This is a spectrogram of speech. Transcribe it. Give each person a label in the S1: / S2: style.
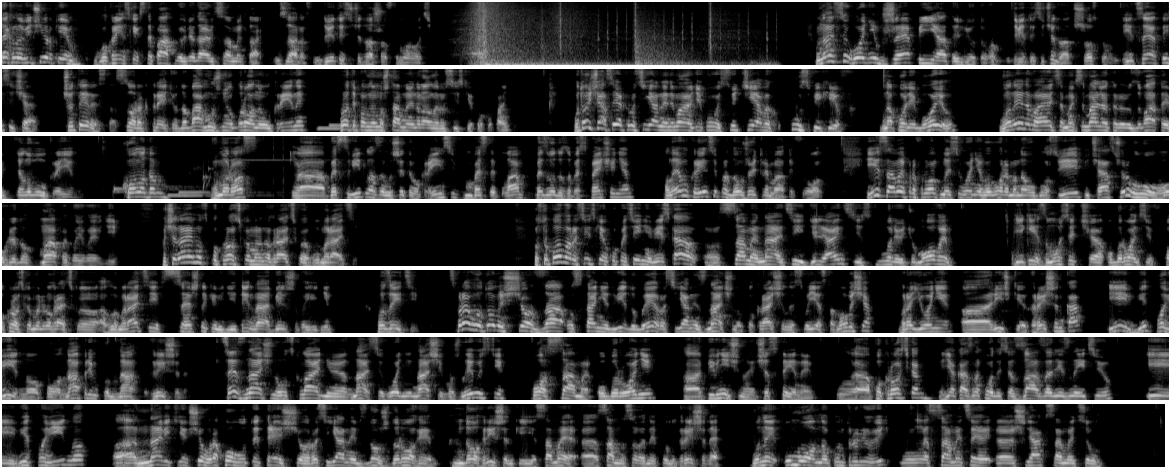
S1: Техновечірки в українських степах виглядають саме так зараз, у 2026 році. У нас сьогодні вже 5 лютого 2026 і це 1443 доба мужньої оборони України проти повномасштабної навали російських окупантів. У той час, як росіяни не мають якогось суттєвих успіхів на полі бою, вони намагаються максимально тероризувати тилову Україну холодом, в мороз, без світла залишити українців, без тепла, без водозабезпечення. Але українці продовжують тримати фронт. І саме про фронт ми сьогодні говоримо на області під час чергового огляду мапи бойових дій. Починаємо з Покровсько-Мирноградської агломерації. Поступово російські окупаційні війська е, саме на цій ділянці створюють умови, які змусять е, оборонців Покровсько-Мирноградської агломерації все ж таки відійти на більш вигідні позиції. Справа у тому, що за останні дві доби росіяни значно покращили своє становище в районі е, річки Гришинка і відповідно по напрямку на Гришине. Це значно ускладнює на сьогодні наші можливості по саме обороні північної частини Покровська, яка знаходиться за залізницею, і відповідно, навіть якщо враховувати те, що росіяни вздовж дороги до Гришинки і саме сам населений пункт Гришине, вони умовно контролюють саме цей е, шлях, саме цю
